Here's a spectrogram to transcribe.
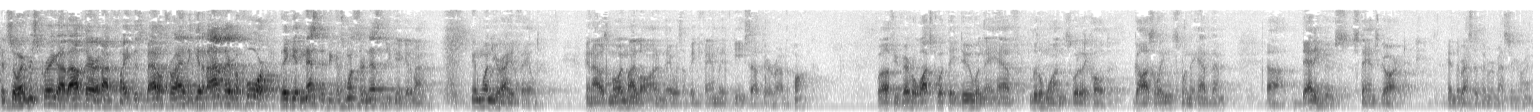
And so every spring I'm out there and I'm fighting this battle trying to get them out of there before they get nested because once they're nested you can't get them out. In one year I had failed and I was mowing my lawn and there was a big family of geese out there around the pond. Well, if you've ever watched what they do when they have little ones, what are they called? Goslings, when they have them. Uh, Daddy goose stands guard and the rest of them are messing around.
